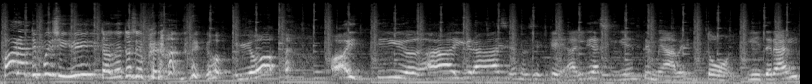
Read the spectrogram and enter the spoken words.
Párate pues hijita, ¿qué estás esperando? yo, yo ay tío, ay gracias, no sé qué. Al día siguiente me aventó, literal,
